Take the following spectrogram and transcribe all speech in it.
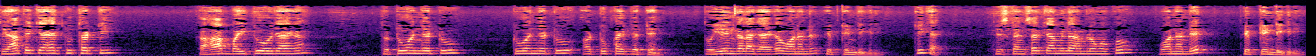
तो यहाँ पे क्या है? टू थर्टी का हाफ़ बाई टू हो जाएगा। तो two hundred two two hundred two और टू फाइव जै टेन तो ये एंगल आ जाएगा वन हंड्रेड फिफ्टीन डिग्री। ठीक है? तो इसका आंसर क्या मिला हम लोगों को? One hundred fifteen degree.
